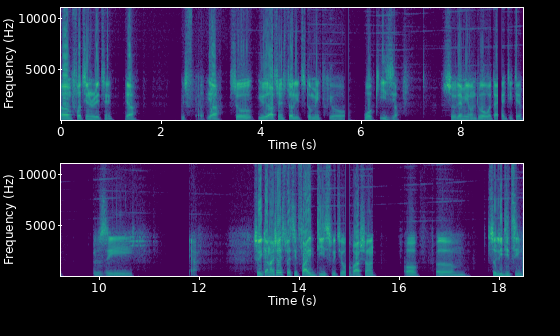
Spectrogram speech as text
Um 14 rating. Yeah with yeah so you have to install it to make your work easier. So let me undo what i did here. Z yeah. So you can actually specify this with your version of um solidity.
